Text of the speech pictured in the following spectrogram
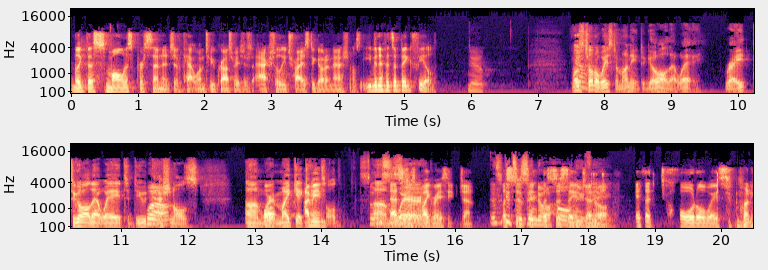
like the smallest percentage of cat 1-2 cross racers actually tries to go to nationals even if it's a big field. Yeah. Well, it's a total waste of money to go all that way, right? To go all that way to do Well- nationals, um, where Well, it might get I mean- canceled. So this, Um, That's where- just bike racing in general. this let's gets just us say- into a let's just whole say in general. thing. It's a total waste of money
